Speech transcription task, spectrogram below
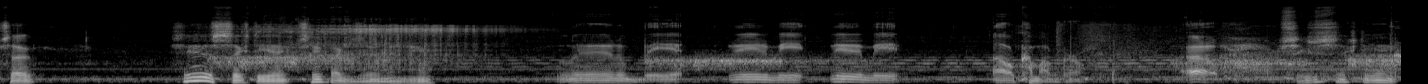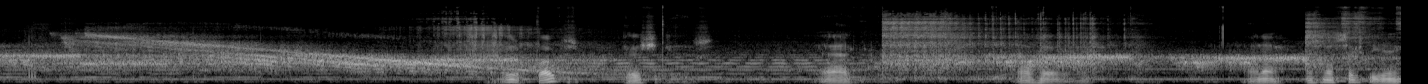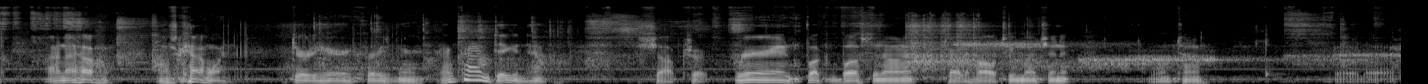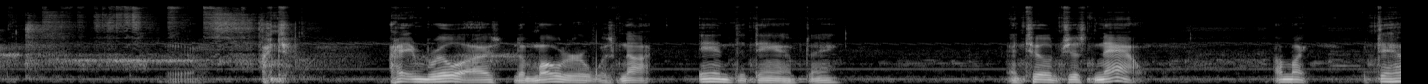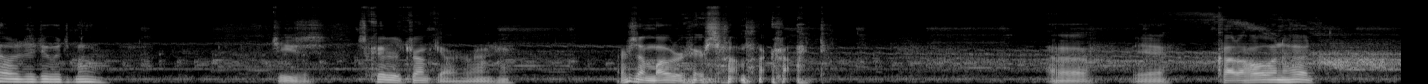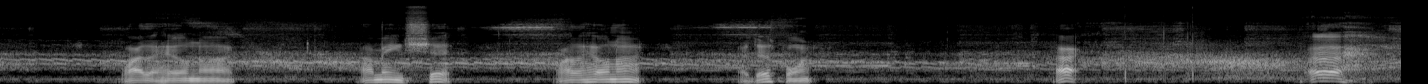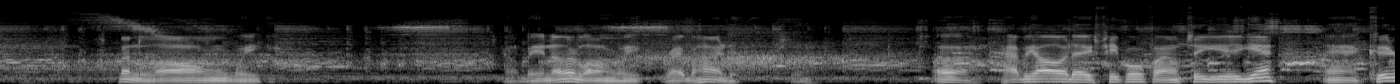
So, she is 68. See if I can zoom in here. Little bit, little bit, little bit. Oh, come on, girl. Oh, she's 68. Little focus. There she goes. Yeah. Oh, hell. I know. That's not 68. I know. I was kind of one dirty hair, crazy hair. I'm kind of digging that. Shop truck. Rear end fucking busted on it. Tried to haul too much in it one time. But, uh, yeah. I, I didn't realize the motor was not in the damn thing until just now. I'm like, what the hell did it do with the motor? Jesus. it's Scooter's drunk yard around here. There's a motor here somewhere. uh, yeah. Cut a hole in the hood. Why the hell not? I mean, shit. Why the hell not? At this point. Alright. Uh, been a long week. It'll be another long week right behind it. So, uh, happy holidays, people. If I don't see you again, and Cooter.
